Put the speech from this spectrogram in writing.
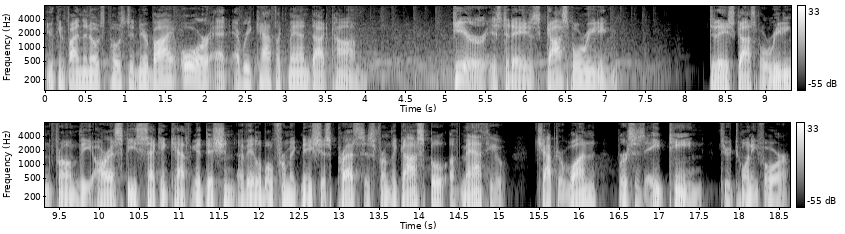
You can find the notes posted nearby or at everycatholicman.com. Here is today's Gospel reading. Today's Gospel reading from the RSV Second Catholic Edition, available from Ignatius Press, is from the Gospel of Matthew, chapter 1, verses 18 through 24.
